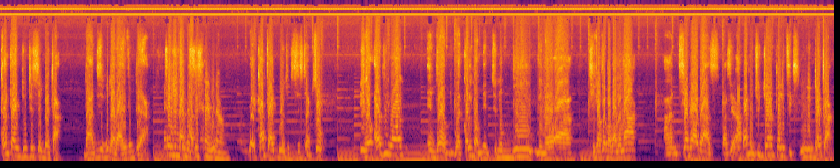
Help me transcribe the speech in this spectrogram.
can't I do this better than these people that are even there? Take it to the system now. Can't I go to the system? So, you know, everyone involved were calling on me, Tinubu, you know, uh, Afe Babalola, and several others. I said, why don't you join politics? You'll be better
